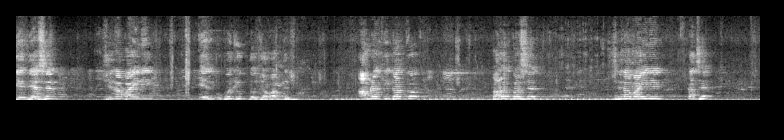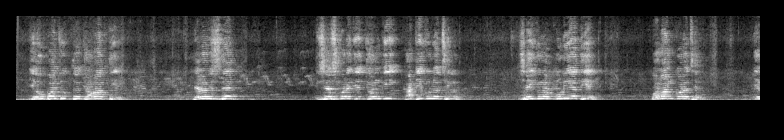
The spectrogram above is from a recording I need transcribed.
যে দেশের সেনাবাহিনী এর উপযুক্ত জবাব দেবে। আমরা কৃতজ্ঞ ভারতবর্ষের সেনাবাহিনীর কাছে যে উপযুক্ত জবাব দিয়ে টেরোরিস্টদের বিশেষ করে যে জঙ্গি ঘাঁটিগুলো ছিল, সেইগুলো গুড়িয়ে দিয়ে প্রমাণ করেছেন যে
